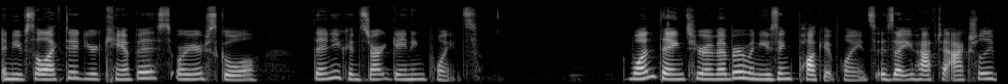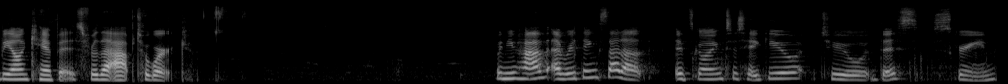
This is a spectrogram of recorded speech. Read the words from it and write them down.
and you've selected your campus or your school, then you can start gaining points. One thing to remember when using Pocket Points is that you have to actually be on campus for the app to work. When you have everything set up, it's going to take you to this screen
